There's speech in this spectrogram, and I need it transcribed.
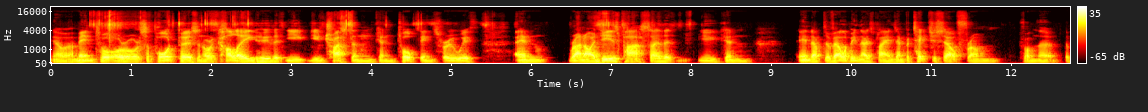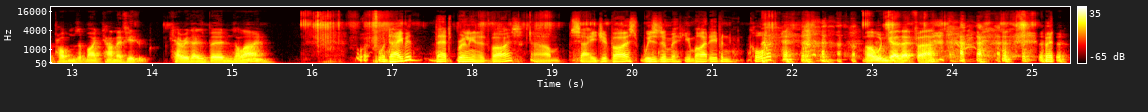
you know, a mentor or a support person or a colleague who that you, you trust and can talk things through with and run ideas past so that you can end up developing those plans and protect yourself from from the, the problems that might come if you carry those burdens alone. Well, David, that's brilliant advice, um, sage advice, wisdom, you might even call it. I wouldn't go that far. but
